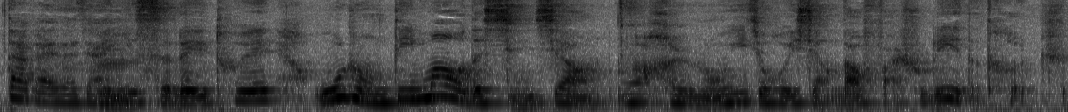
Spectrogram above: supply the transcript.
大概大家以此类推，五种地貌的形象，那很容易就会想到法术力的特质。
